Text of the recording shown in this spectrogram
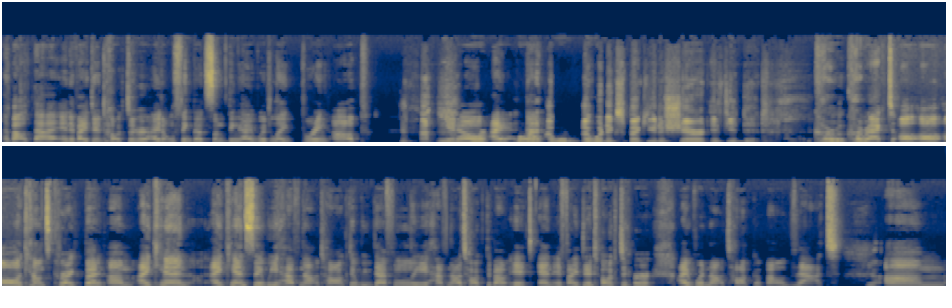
about that and if i did talk to her i don't think that's something i would like bring up you know or, i or I, would, I wouldn't expect you to share it if you did Cor- correct. All, all, all accounts correct. But um, I can I can say we have not talked, and we definitely have not talked about it. And if I did talk to her, I would not talk about that. Yeah. Um.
